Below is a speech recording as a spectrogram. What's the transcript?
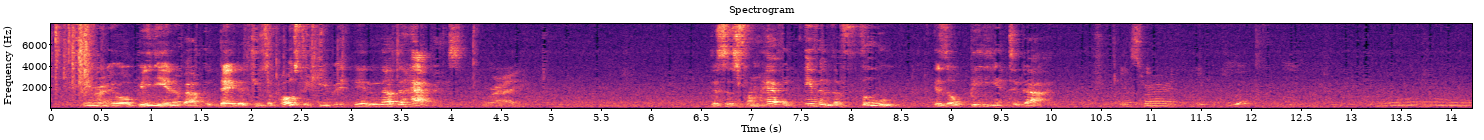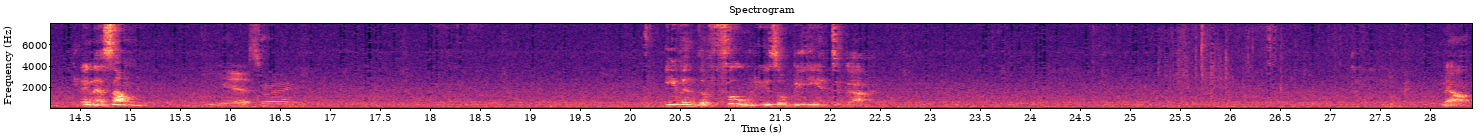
See, you're obedient about the day that you're supposed to keep it, then nothing happens. Right. This is from heaven. Even the food is obedient to God. That's right. Mm-hmm. Isn't that something? That's right. Even the food is obedient to God. Now,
